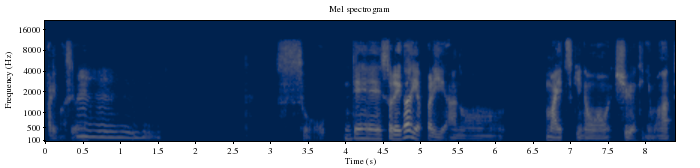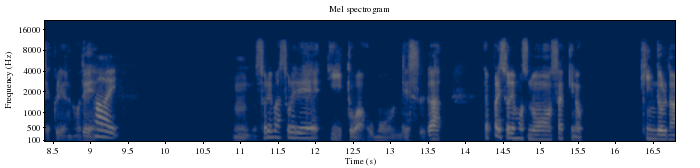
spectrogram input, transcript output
ありますよね。うんうんうんそう。で、それがやっぱり、あの、毎月の収益にもなってくれるので、うん。はい。うん、それはそれでいいとは思うんですが、やっぱりそれもその、さっきの Kindle の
